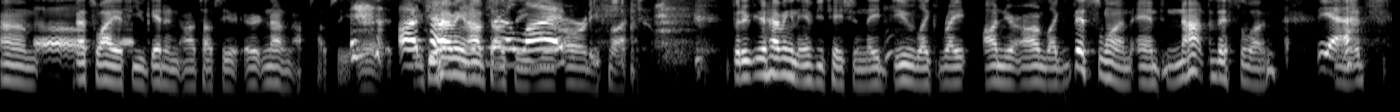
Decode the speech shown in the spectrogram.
Um, Oh. that's why if you get an autopsy or not an autopsy, uh, if you're having an Autopsy, you're you're already fucked. but if you're having an amputation, they do like write on your arm like this one and not this one. And yeah. it's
